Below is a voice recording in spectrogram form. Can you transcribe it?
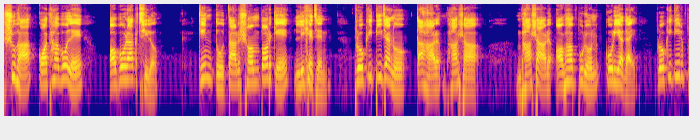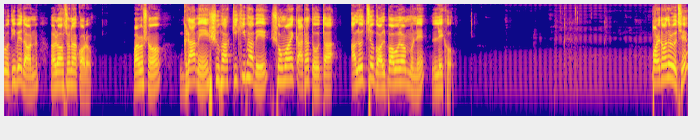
শুভা কথা বলে অপরাগ ছিল, কিন্তু তার সম্পর্কে লিখেছেন, প্রকৃতি যেন তাহার ভাষা, ভাষার অভাব পূরণ করিয়া দেয়। প্রকৃতির প্রতিবেদন রচনা করো। প্রশ্ন গ্রামে সুভা কী কীভাবে সময় কাটাতো তা আলোচ্য গল্প অবলম্বনে লেখো পরে তোমাদের রয়েছে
